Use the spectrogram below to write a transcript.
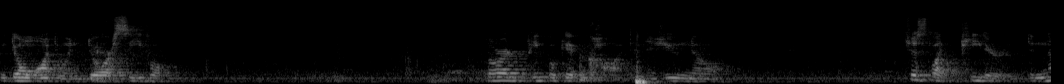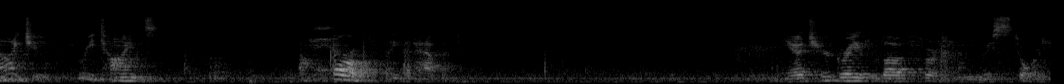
We don't want to endorse evil. Lord, people get caught, and as you know, just like Peter denied you three times, a horrible thing that happened. And yet your great love for him restored him.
